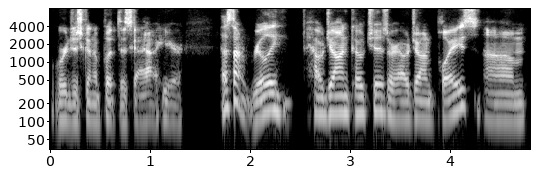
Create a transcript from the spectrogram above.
we're just going to put this guy out here. That's not really how John coaches or how John plays. Um,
